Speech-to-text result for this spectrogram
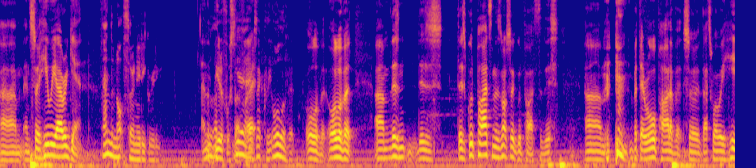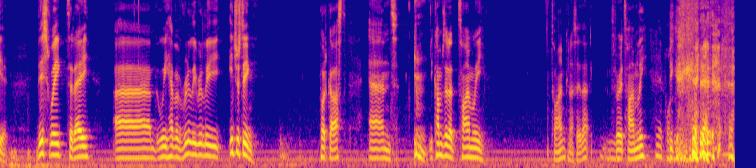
Um, and so here we are again, And the not so nitty-gritty. And the beautiful stuff, Yeah, right? exactly. All of it. All of it, all of it. Um, there's there's there's good parts and there's not so good parts to this, um, but they're all part of it. So that's why we're here. This week, today, um, we have a really really interesting podcast, and it comes at a timely time. Can I say that? It's very timely. Yeah, possibly. Because,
